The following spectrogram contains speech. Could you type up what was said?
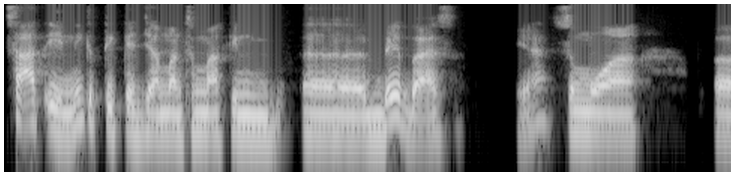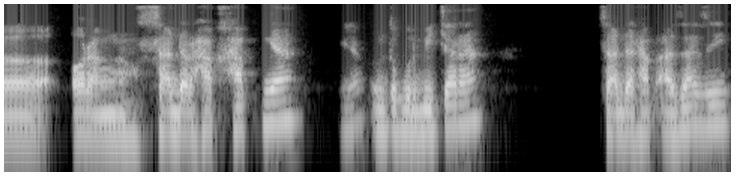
Saat ini ketika zaman semakin uh, bebas, ya semua uh, orang sadar hak-haknya, ya untuk berbicara sadar hak asasi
